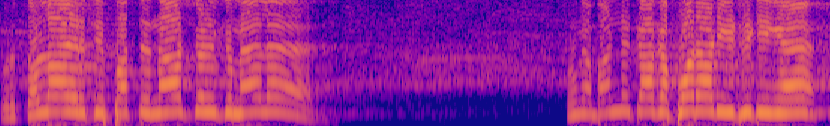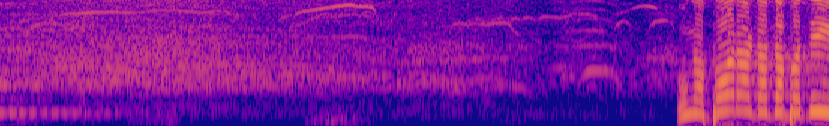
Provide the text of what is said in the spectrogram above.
ஒரு தொள்ளாயிரத்தி பத்து நாட்களுக்கு மேல உங்க மண்ணுக்காக போராடிட்டு இருக்கீங்க. உங்க போராட்டத்தை பத்தி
